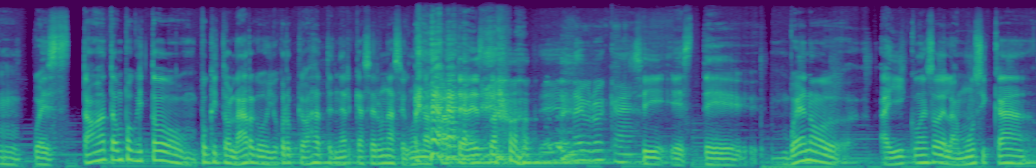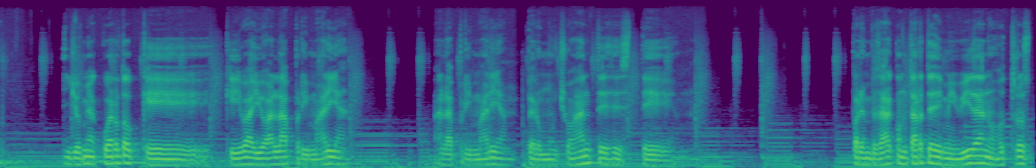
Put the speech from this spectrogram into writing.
Mm, Pues está, está un poquito, un poquito largo. Yo creo que vas a tener que hacer una segunda parte de esto. Eh, no hay bronca. Sí, este, bueno, ahí con eso de la música, yo me acuerdo que, que iba yo a la primaria, a la primaria, pero mucho antes, este, para empezar a contarte de mi vida, nosotros,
